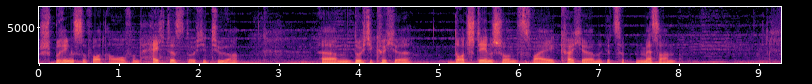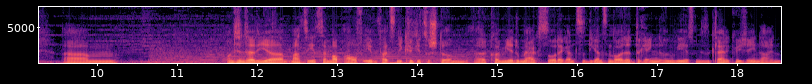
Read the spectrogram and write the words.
springst sofort auf und hechtest durch die Tür, ähm, durch die Küche. Dort stehen schon zwei Köche mit gezückten Messern. Ähm, und hinter dir macht sich jetzt der Mob auf, ebenfalls in die Küche zu stürmen. Äh, Kolmir, du merkst so, der ganze, die ganzen Leute drängen irgendwie jetzt in diese kleine Küche hinein.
